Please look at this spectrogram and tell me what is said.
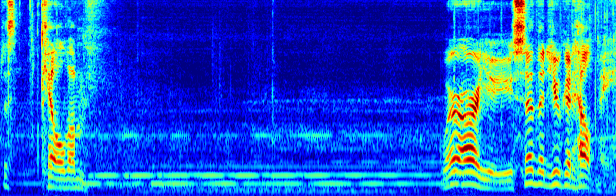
Just kill them. Where are you? You said that you could help me.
